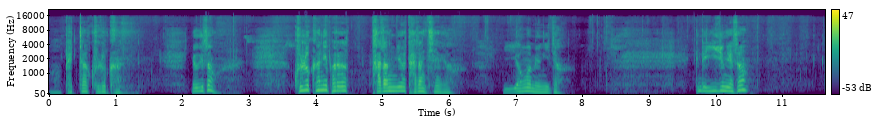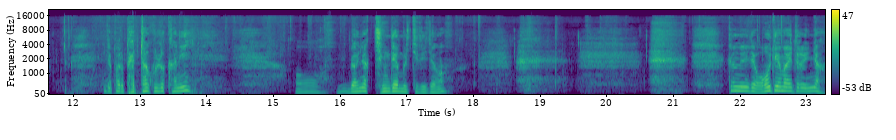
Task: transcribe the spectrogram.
어, 베타 글루칸. 여기서 글루칸이 바로 다당류 다당체예요. 이 영어명이죠. 근데 이 중에서 이제 바로 베타 글루칸이 어, 면역 증대 물질이죠. 그런데 이제 어디에 많이 들어있냐?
